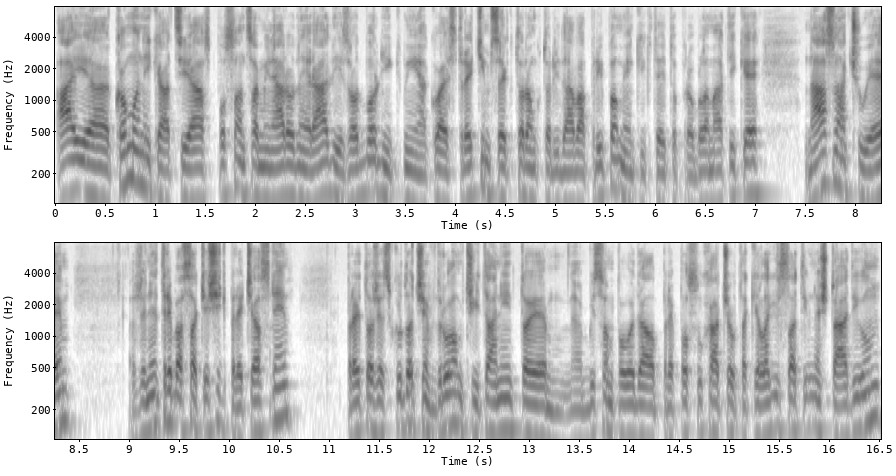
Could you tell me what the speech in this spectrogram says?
aj komunikácia s poslancami Národnej rády, s odborníkmi, ako aj s tretím sektorom, ktorý dáva pripomienky k tejto problematike, naznačuje, že netreba sa tešiť predčasne, pretože skutočne v druhom čítaní, to je, by som povedal pre poslucháčov, také legislatívne štádium,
